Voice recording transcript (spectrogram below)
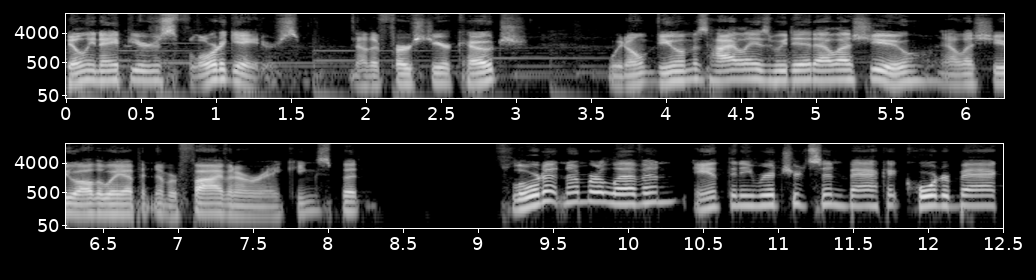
Billy Napier's Florida Gators, another first year coach. We don't view him as highly as we did LSU. LSU all the way up at number five in our rankings, but Florida at number 11, Anthony Richardson back at quarterback.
